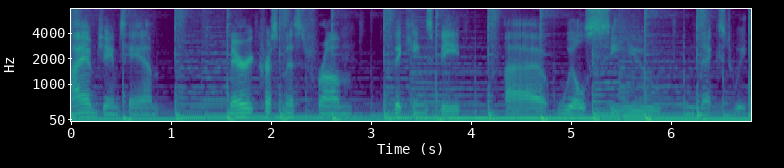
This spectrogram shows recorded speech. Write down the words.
I am James Ham. Merry Christmas from the King's Beat. Uh, we'll see you next week.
